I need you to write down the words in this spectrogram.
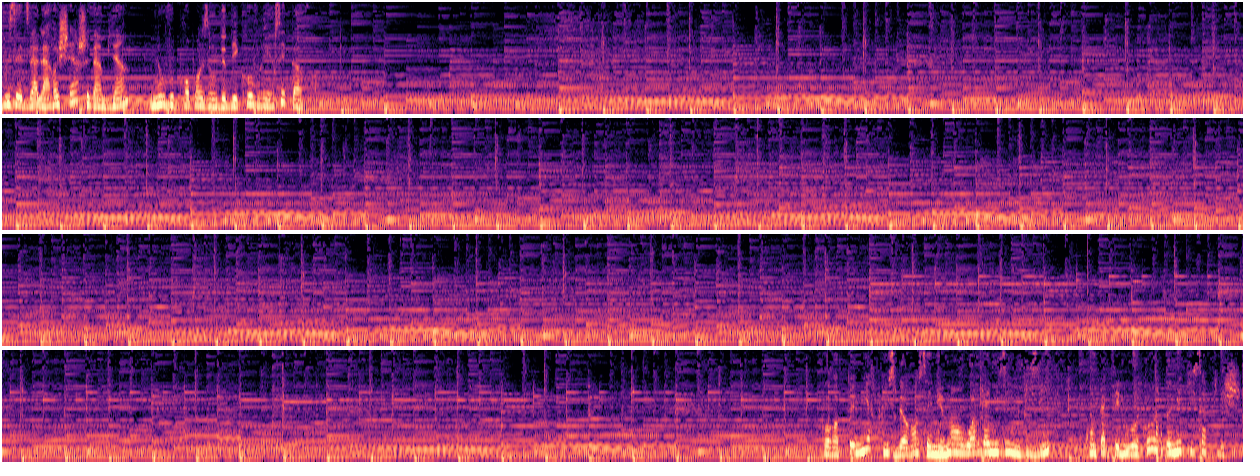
Vous êtes à la recherche d'un bien Nous vous proposons de découvrir cette offre. Pour obtenir plus de renseignements ou organiser une visite, contactez-nous aux coordonnées qui s'affichent.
